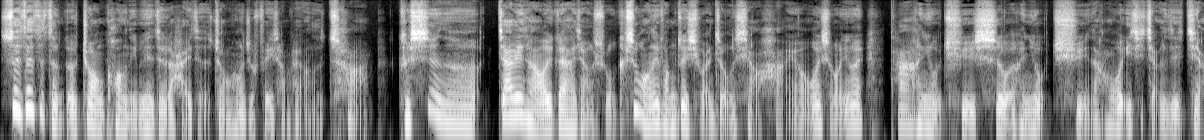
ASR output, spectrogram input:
所以在这整个状况里面，这个孩子的状况就非常非常的差。可是呢，家庭常会跟他讲说，可是王丽芳最喜欢这种小孩哦，为什么？因为他很有趣，思维很有趣，然后会一直讲一直讲。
